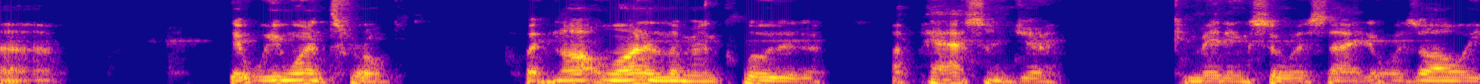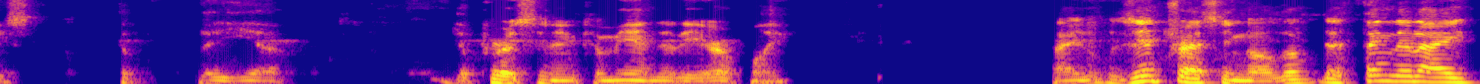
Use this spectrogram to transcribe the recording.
uh, that we went through, but not one of them included a, passenger committing suicide. It was always the the uh, the person in command of the airplane. Right. It was interesting though. The, the thing that I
